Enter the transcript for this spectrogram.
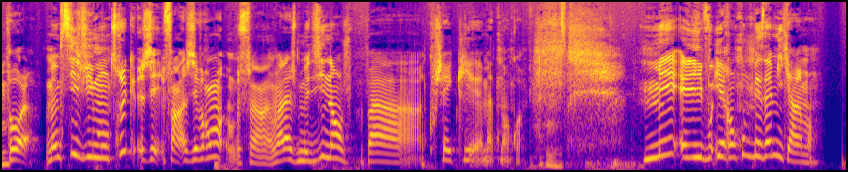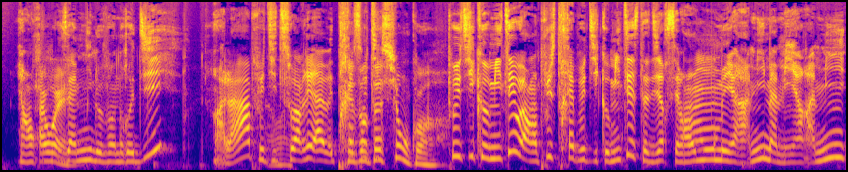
enfin, voilà. Même si je vis mon truc, j'ai, enfin, j'ai vraiment, enfin, voilà, je me dis non, je peux pas coucher avec lui euh, maintenant, quoi. Mais et il, il rencontre mes amis carrément. Il rencontre Ah ouais. amis le vendredi. Voilà, petite soirée avec très petit, Présentation, quoi. petit comité, ouais, en plus très petit comité, c'est-à-dire c'est vraiment mon meilleur ami, ma meilleure amie,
